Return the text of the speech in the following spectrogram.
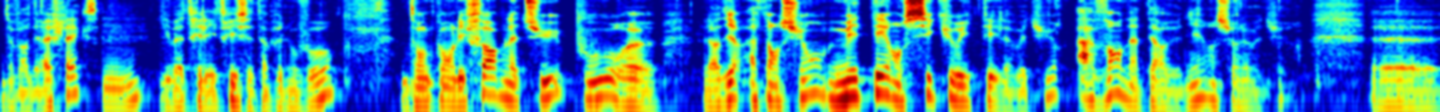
d'avoir des réflexes. Mhm. Les batteries électriques, c'est un peu nouveau. Donc on les forme là-dessus pour euh, leur dire attention, mettez en sécurité la voiture avant d'intervenir sur la voiture. Euh,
